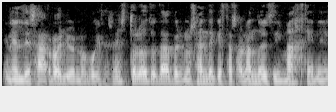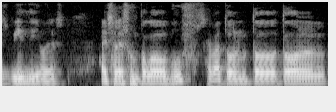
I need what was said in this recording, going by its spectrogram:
en el desarrollo, ¿no? Porque dices, esto, lo otro, tal, pero no saben de qué estás hablando, es de imágenes, vídeos, ahí sales un poco, uff, se va todo, todo, todo, o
